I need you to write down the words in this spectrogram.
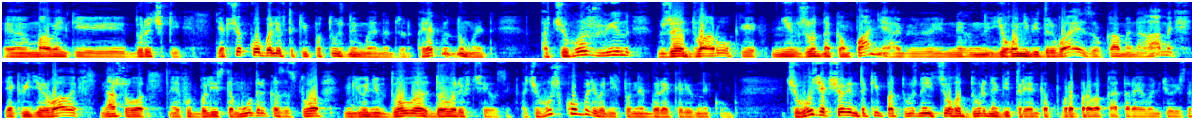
е, маленькі дурачки. Якщо Коболєв такий потужний менеджер, а як ви думаєте? А чого ж він вже два роки ні жодна компанія е, не, його не відриває з руками ногами, як відірвали нашого е, футболіста Мудрика за 100 мільйонів доларів, Челсі? А чого ж Коболєва ніхто не бере керівником? Чого ж, якщо він такий потужний, і цього дурня Вітренка, про- провокатора і авантюриста,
